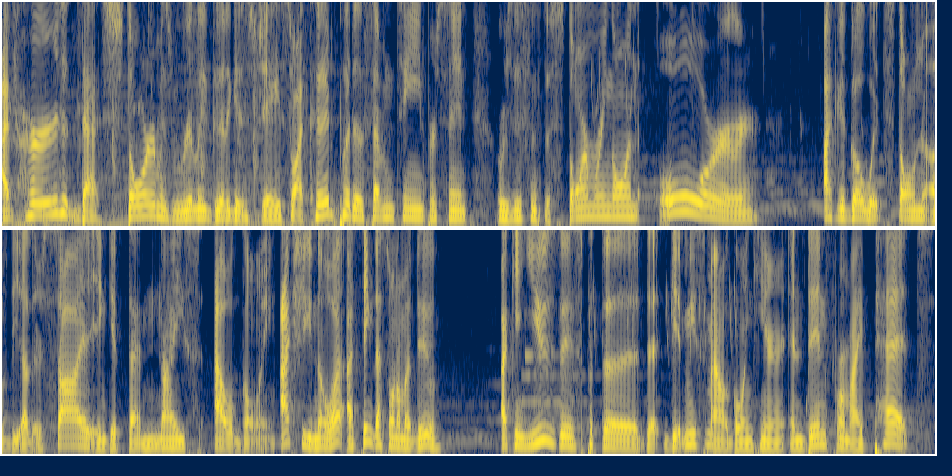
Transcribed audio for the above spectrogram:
I've heard that Storm is really good against Jade, so I could put a 17% resistance to Storm ring on, or I could go with Stone of the other side and get that nice outgoing. Actually, you know what? I think that's what I'm gonna do. I can use this, put the, the get me some outgoing here, and then for my pet,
